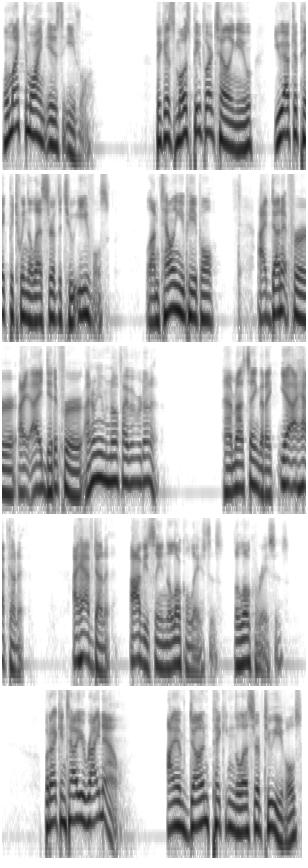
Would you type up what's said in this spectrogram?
Well, Mike DeWine is evil because most people are telling you you have to pick between the lesser of the two evils. Well, I'm telling you, people, I've done it for, I, I did it for, I don't even know if I've ever done it. And I'm not saying that I, yeah, I have done it. I have done it obviously in the local races, the local races. But I can tell you right now, I am done picking the lesser of two evils.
